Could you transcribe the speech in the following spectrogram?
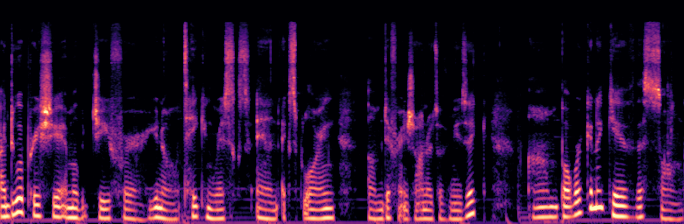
I do appreciate MOG for you know taking risks and exploring um, different genres of music. Um, but we're gonna give this song.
